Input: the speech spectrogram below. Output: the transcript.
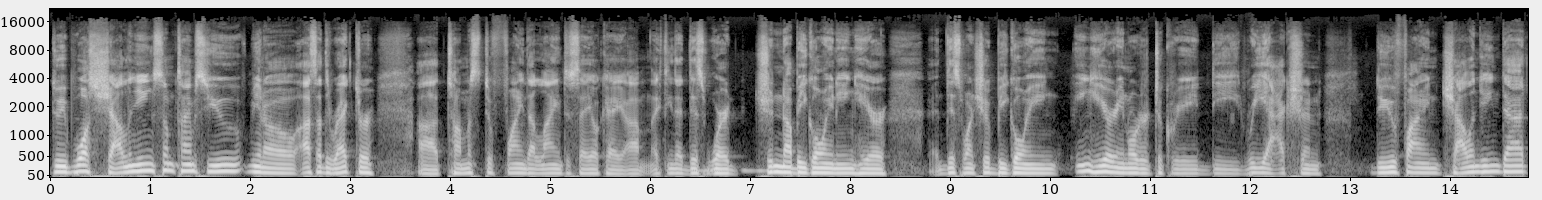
do it was challenging sometimes you you know as a director uh, thomas to find that line to say okay um, i think that this word should not be going in here. This one should be going in here in order to create the reaction do you find challenging that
